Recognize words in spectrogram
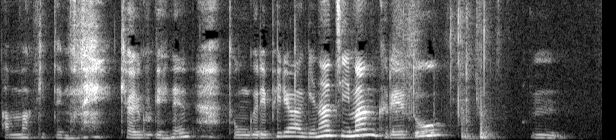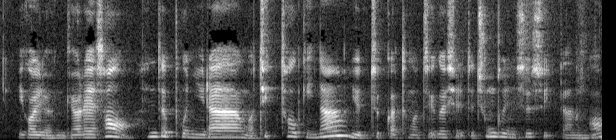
안 맞기 때문에 결국에는 동글이 필요하긴 하지만 그래도 음, 이걸 연결해서 핸드폰이랑 뭐 틱톡이나 유튜브 같은 거 찍으실 때 충분히 쓸 수 있다는 거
